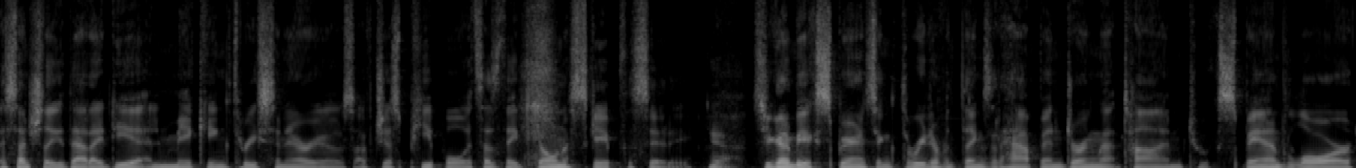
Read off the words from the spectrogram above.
essentially that idea and making three scenarios of just people. It says they don't escape the city. Yeah. So you're going to be experiencing three different things that happen during that time to expand lore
